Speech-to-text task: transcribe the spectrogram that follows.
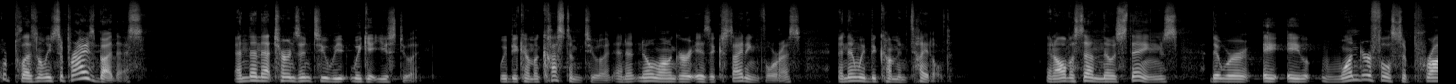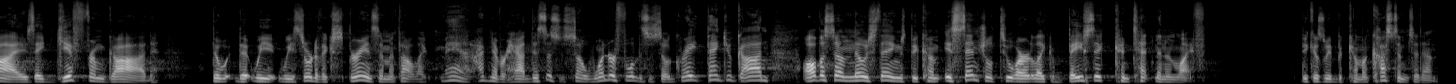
we're pleasantly surprised by this. And then that turns into we, we get used to it. We become accustomed to it, and it no longer is exciting for us. And then we become entitled. And all of a sudden, those things that were a, a wonderful surprise, a gift from God, that, we, we sort of experienced them and thought like man i've never had this. This is so wonderful. This is so great. Thank you god. All of a sudden those things become essential to our like basic contentment in life because we become accustomed to them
